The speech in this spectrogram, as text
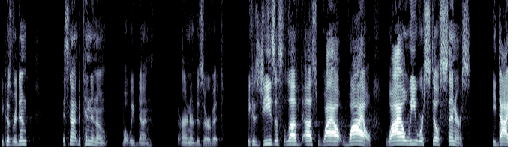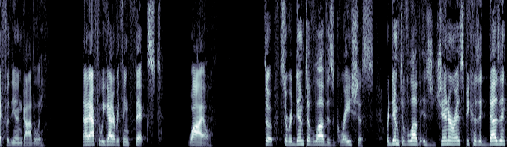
Because redempt it's not dependent on what we've done to earn or deserve it. Because Jesus loved us while while while we were still sinners. He died for the ungodly. Not after we got everything fixed. While. So so redemptive love is gracious. Redemptive love is generous because it doesn't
